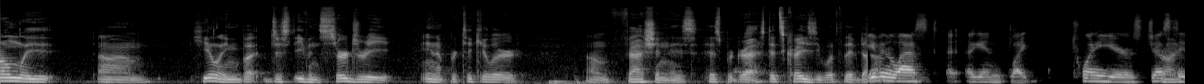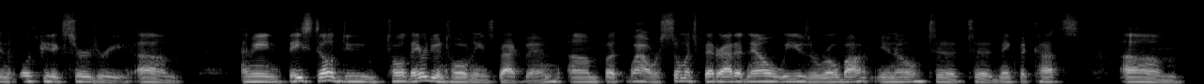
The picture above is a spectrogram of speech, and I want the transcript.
only um, healing but just even surgery in a particular um, fashion is has progressed. It's crazy what they've done. Even the last again like 20 years just right. in orthopedic surgery. Um, I mean, they still do total, they were doing total knees back then. Um, but wow, we're so much better at it now. We use a robot, you know, to to make the cuts. Um,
